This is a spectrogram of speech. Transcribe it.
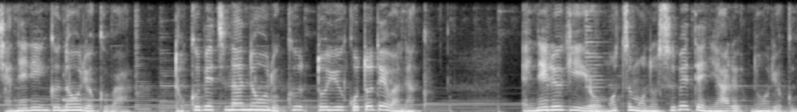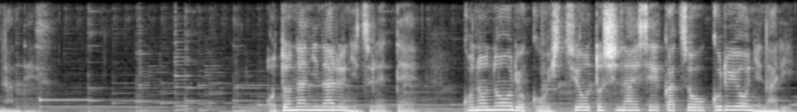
チャネリング能力は特別な能力ということではなくエネルギーを持つものすべてにある能力なんです。大人になるにつれてこの能力を必要としない生活を送るようになり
